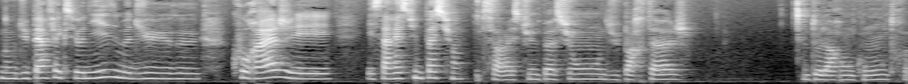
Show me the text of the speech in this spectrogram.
Donc du perfectionnisme, du courage et, et ça reste une passion. Ça reste une passion, du partage, de la rencontre.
